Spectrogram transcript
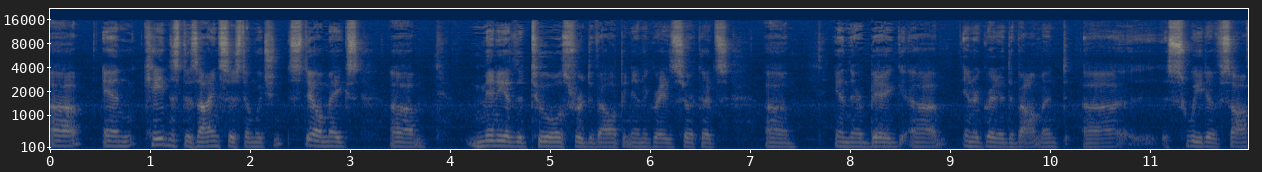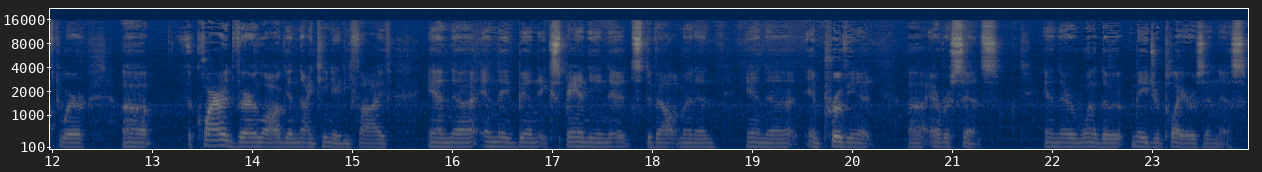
uh, and Cadence Design System, which still makes um, many of the tools for developing integrated circuits um, in their big uh, integrated development uh, suite of software, uh, acquired Verilog in 1985, and uh, and they've been expanding its development and and uh, improving it ever since. And they're one of the major players in this.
